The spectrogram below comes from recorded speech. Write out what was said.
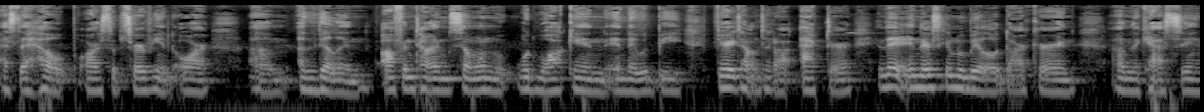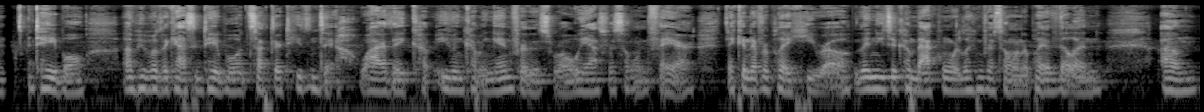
as the help or subservient or um, a villain. Oftentimes, someone would walk in and they would be very talented actor, and they and their skin would be a little darker, and um, the casting table, um, people at the casting table would suck their teeth and say, oh, "Why are they even coming in for this role? We asked for someone fair. They can never play a hero. They need to come back when we're looking for someone to play a villain." Um,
